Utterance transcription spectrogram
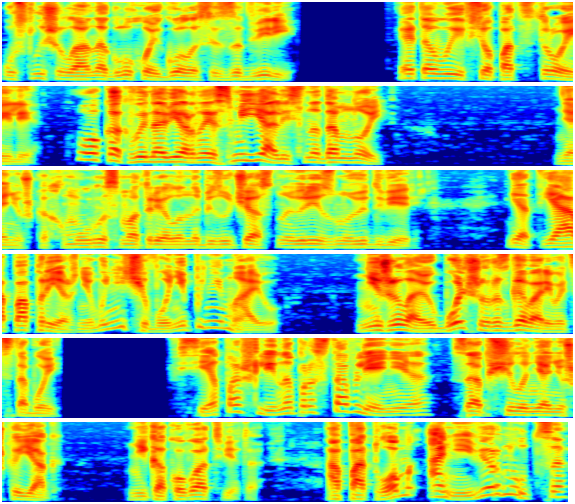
услышала она глухой голос из-за двери. Это вы все подстроили. О, как вы, наверное, смеялись надо мной!» Нянюшка хмуро смотрела на безучастную резную дверь. «Нет, я по-прежнему ничего не понимаю. Не желаю больше разговаривать с тобой». «Все пошли на проставление», — сообщила нянюшка Яг. Никакого ответа. «А потом они вернутся».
